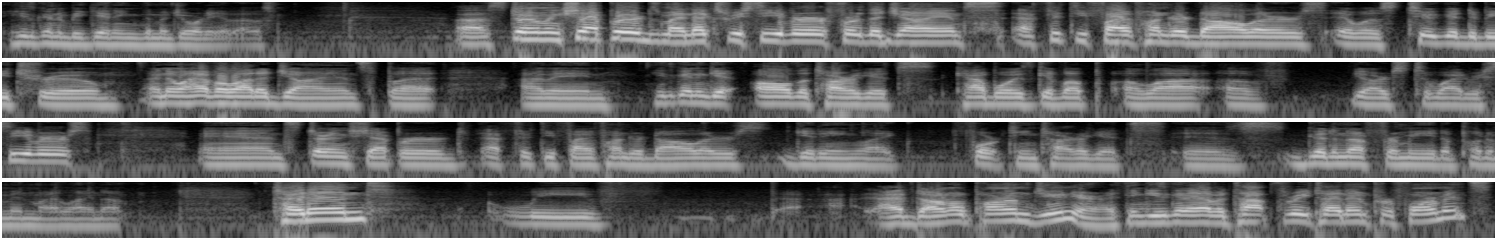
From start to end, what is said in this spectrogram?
he's going to be getting the majority of those. Uh, Sterling Shepard's my next receiver for the Giants at $5,500. It was too good to be true. I know I have a lot of Giants, but I mean, he's going to get all the targets. Cowboys give up a lot of yards to wide receivers, and Sterling Shepard at $5,500 getting like 14 targets is good enough for me to put him in my lineup. Tight end, we've I have Donald Parham Jr. I think he's going to have a top three tight end performance.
